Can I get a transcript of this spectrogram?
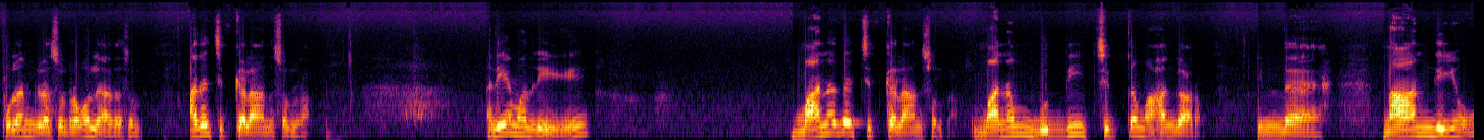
புலன்களை சொல்கிறோமோ இல்லை அதை சொல்கிறோம் அதை சித்கலான்னு சொல்கிறான் அதே மாதிரி மனதை சித்கலான்னு சொல்கிறான் மனம் புத்தி சித்தம் அகங்காரம் இந்த நான்கையும்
